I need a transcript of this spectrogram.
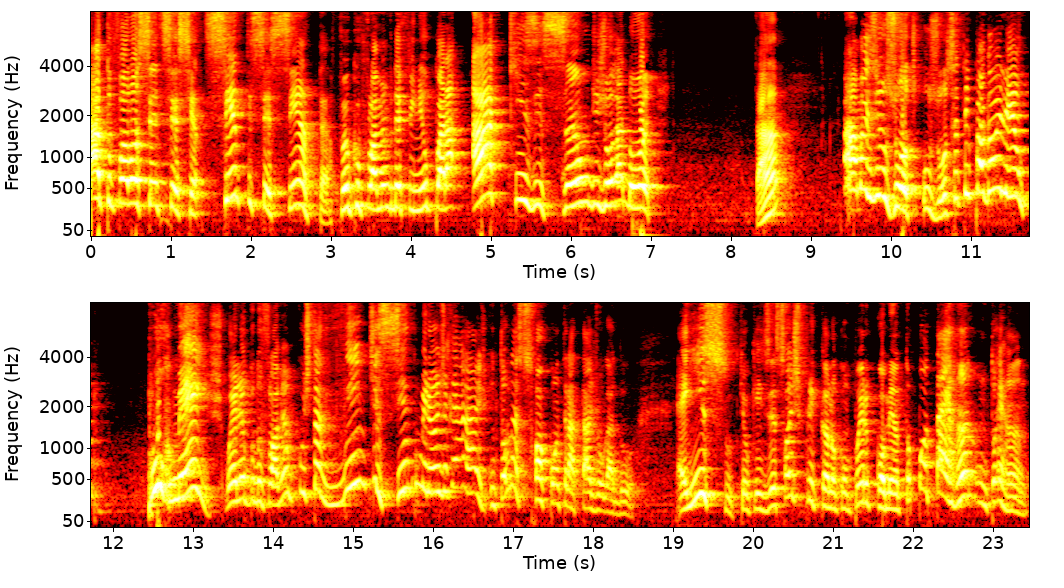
Ah, tu falou 160. 160 foi o que o Flamengo definiu para aquisição de jogadores. Tá? Ah, mas e os outros? Os outros você tem que pagar o elenco. Por mês, o elenco do Flamengo custa 25 milhões de reais. Então não é só contratar jogador. É isso que eu quis dizer, só explicando. O companheiro comentou, pô, tá errando. Não tô errando.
